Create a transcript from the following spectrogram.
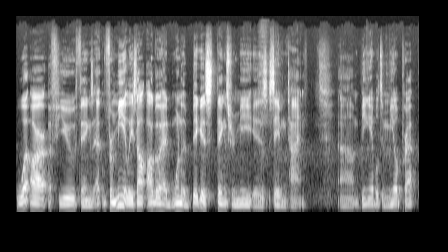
what are a few things for me at least I'll, I'll go ahead. One of the biggest things for me is saving time. Um, being able to meal prep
